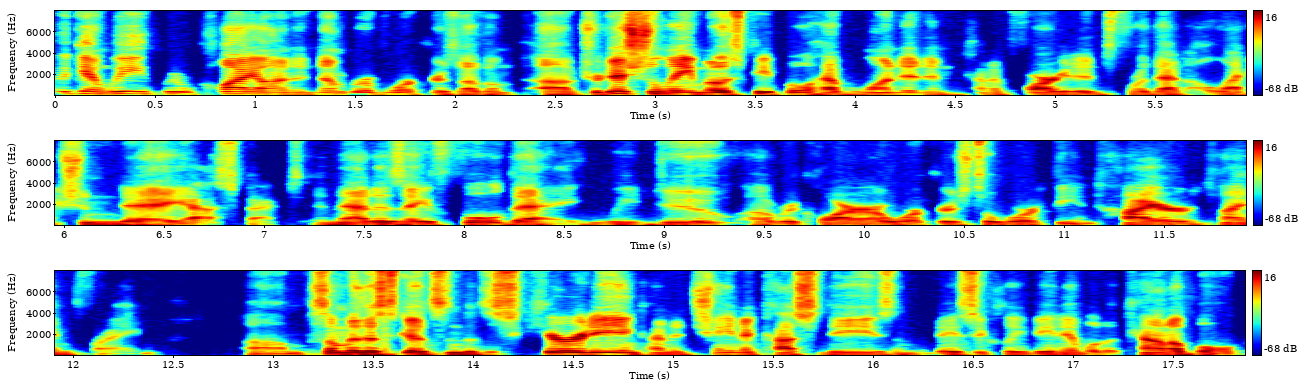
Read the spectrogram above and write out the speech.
again we, we rely on a number of workers of them uh, traditionally most people have wanted and kind of targeted for that election day aspect and that is a full day. We do uh, require our workers to work the entire time frame. Um, some of this gets into the security and kind of chain of custodies and basically being able to accountable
